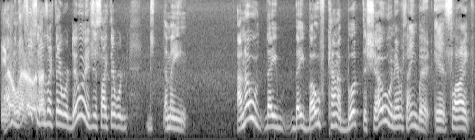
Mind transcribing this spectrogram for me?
You I know, mean, that's and, what uh, sounds like they were doing. It's just like they were. I mean, I know they they both kind of booked the show and everything, but it's like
